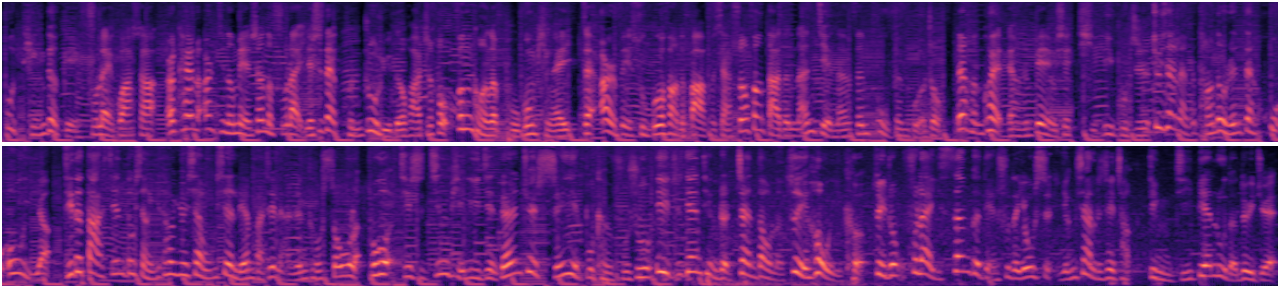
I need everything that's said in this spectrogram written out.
不停的给弗赖刮痧。而开了二技能免伤的弗赖，也是在捆住吕德华之后，疯狂的普攻平 A。在二倍速播放的 buff 下，双方打的难解难分，不分伯仲。但很快，两人便有些体力不支，就像两个糖豆人在互殴一样，急得大仙都想一套月下无限连把这俩人头收了。不过，即是筋疲力尽，两人却谁也不肯服输，一直坚挺着战到了最后一刻。最终，弗赖以三个点数的优势赢下了这场顶级边路的对决。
